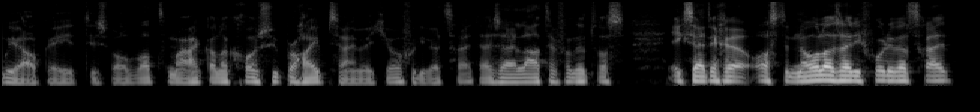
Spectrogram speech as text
Ja, oké, het is wel wat. Maar hij kan ook gewoon super hyped zijn, weet je wel, voor die wedstrijd. Hij zei later van, dit was... Ik zei tegen Austin Nola, zei hij voor de wedstrijd...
